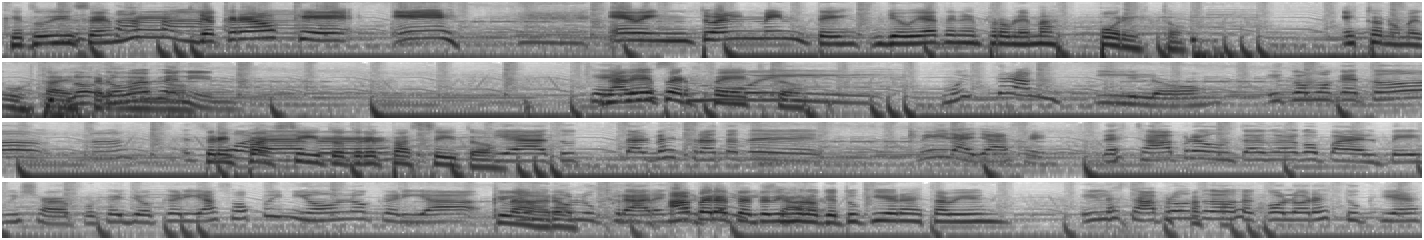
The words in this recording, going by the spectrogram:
Que tú dices, "Mm, yo creo que eh, eventualmente yo voy a tener problemas por esto. Esto no me gusta de Lo, lo ves Fernando. venir. Que nadie eres es perfecto. Muy, muy tranquilo. Y como que todo. it's Tres whatever. pasitos, tres pasitos. Ya, tú tal vez tratas de. Mira, ya sé. Le estaba preguntando algo para el baby shower porque yo quería su opinión, lo quería Claro. involucrar en Ah, el espérate, baby te dijo lo que tú quieras, está bien. Y le estaba preguntando qué colores tú quieres.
